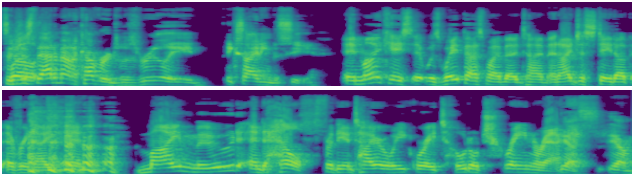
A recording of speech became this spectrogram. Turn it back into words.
So Well- just that amount of coverage was really exciting to see. In my case, it was way past my bedtime, and I just stayed up every night. And my mood and health for the entire week were a total train wreck. yes, yeah.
